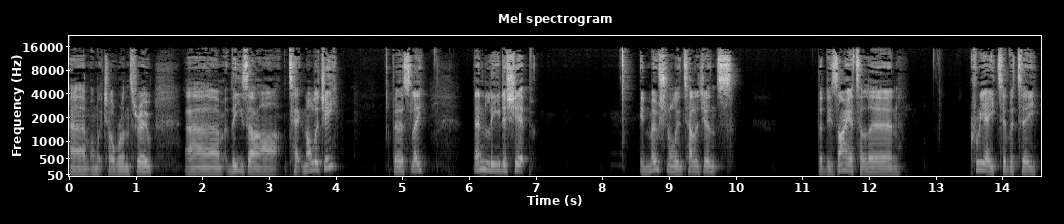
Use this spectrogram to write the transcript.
um, and which I'll run through. Um, these are technology, firstly, then leadership, emotional intelligence, the desire to learn, creativity,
